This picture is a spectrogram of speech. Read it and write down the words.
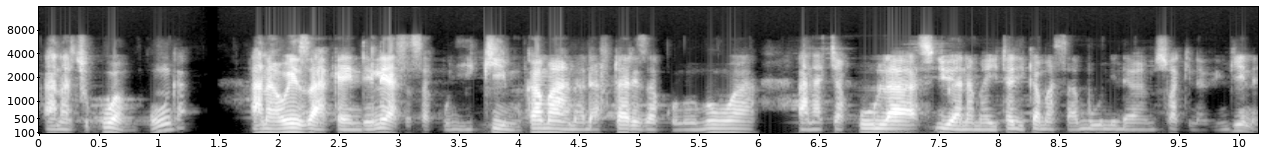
Anachukua mpunga anaweza akaendelea sasa kujikimu, kama ana daftari za kununua, ana chakula, sijui ana mahitaji kama sabuni, dawa ya mswaki na vingine,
